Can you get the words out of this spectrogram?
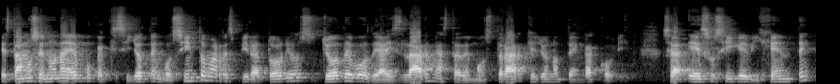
Estamos en una época que si yo tengo síntomas respiratorios, yo debo de aislarme hasta demostrar que yo no tenga COVID. O sea, eso sigue vigente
